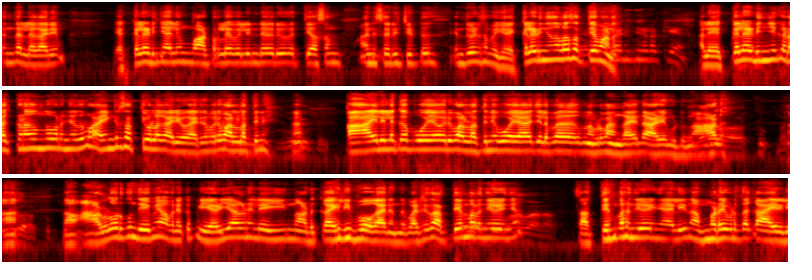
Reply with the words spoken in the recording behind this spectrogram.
എന്തല്ല കാര്യം. എക്കലടിഞ്ഞാലും വാട്ടർ ലെവലിന്റെ ഒരു വ്യത്യാസം അനുസരിച്ചിട്ട് എന്ത് വേണം സംഭവിക്കാം. എക്കലടിഞ്ഞെന്നുള്ളത് സത്യമാണ്. അടിഞ്ഞ് അല്ല എക്കലടിഞ്ഞ് കിടക്കണതെന്ന് പറഞ്ഞത് ഭയങ്കര സത്യമുള്ള കാര്യമാണ് കാര്യം ഒരു വള്ളത്തിന് കായലിലൊക്കെ പോയ ഒരു വള്ളത്തിന് പോയാൽ ചിലപ്പോൾ നമ്മുടെ വെങ്കായം താഴെ വിട്ടും ആൾ തുറക്കും, ആ. മഞ്ഞ് ആ- ആളുകൾക്കും ദൈവമേ അവനൊക്കെ പേടിയാകണില്ലേ ഈ നടുക്കായലിൽ പോകാനെന്ന്. പക്ഷെ സത്യം പറഞ്ഞു കഴിഞ്ഞാൽ സത്യം പറഞ്ഞു കഴിഞ്ഞാൽ നമ്മുടെ ഇവിടുത്തെ കായലിൽ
